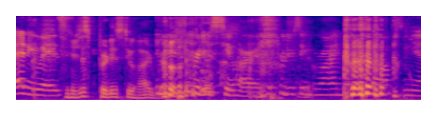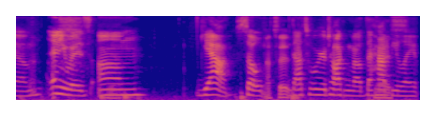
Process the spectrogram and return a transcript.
Anyways, you just produce too hard, you bro. just produce too hard. The producing grind never stops. Yeah. Anyways, um, yeah. So That's it. that's what we were talking about. The happy Nice. light.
